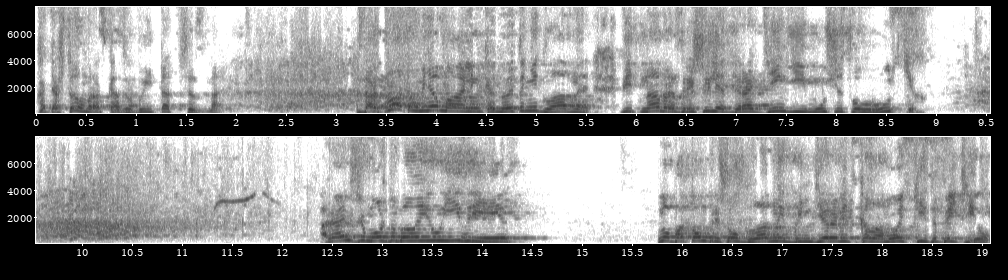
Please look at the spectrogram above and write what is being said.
Хотя что я вам рассказываю, вы и так все знаете. Зарплата у меня маленькая, но это не главное. Ведь нам разрешили отбирать деньги и имущество у русских. Раньше можно было и у евреев. Но потом пришел главный бандеровец Коломойский и запретил.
